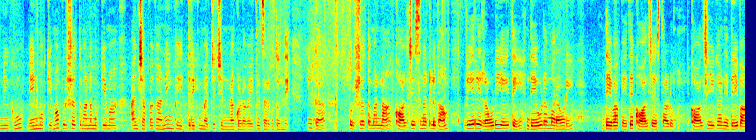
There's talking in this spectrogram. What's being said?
నీకు నేను ముఖ్యమా? పురుషోత్తం అన్న ముఖ్యమా? అని చెప్పగానే ఇంకా ఇద్దరికి మధ్య చిన్న గొడవ అయితే జరుగుతుంది. ఇంకా పురుషోత్తం అన్న కాల్ చేసినట్లుగా వేరే రౌడీ అయితే దేవుడమ్మ రౌడీ దేవాకైతే కాల్ చేస్తాడు. కాల్ చేయగానే దేవా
